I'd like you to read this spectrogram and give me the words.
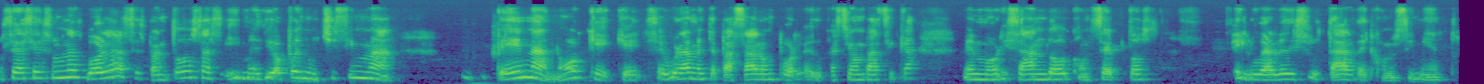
O sea, es unas bolas espantosas y me dio pues muchísima pena, ¿no? Que, que seguramente pasaron por la educación básica memorizando conceptos en lugar de disfrutar del conocimiento.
